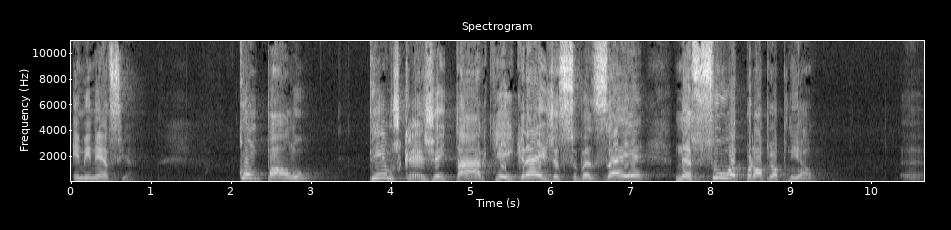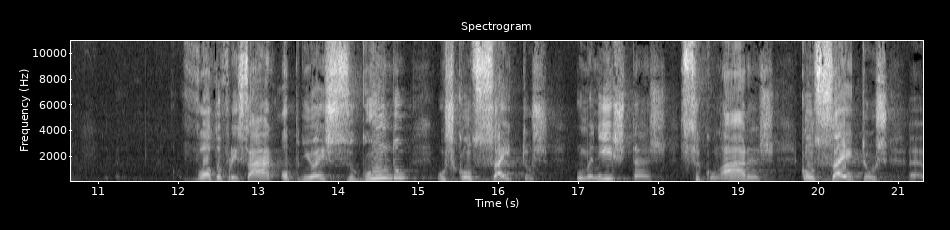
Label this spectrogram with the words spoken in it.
eminência. Com Paulo, temos que rejeitar que a igreja se baseia na sua própria opinião. Volto a frisar, opiniões segundo os conceitos humanistas, seculares, conceitos eh,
